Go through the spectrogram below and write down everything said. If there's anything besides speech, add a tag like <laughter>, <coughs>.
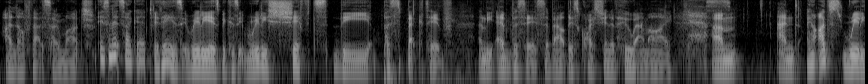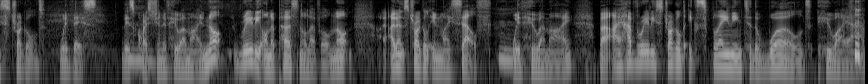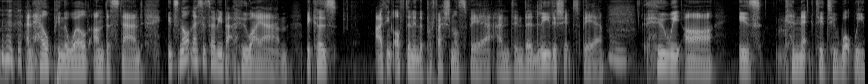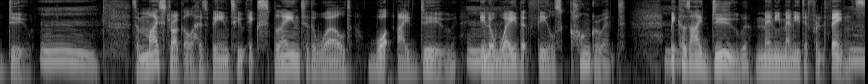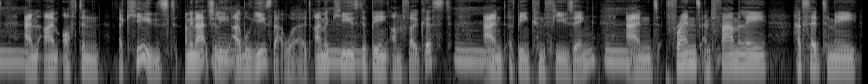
I love that so much. Isn't it so good? It is. It really is because it really shifts the perspective and the emphasis about this question of who am I. Yes. Um, and you know, I've really struggled with this this question of who am I. Not really on a personal level. Not I- don't struggle in myself hmm. with who am I, but I have really struggled explaining to the world who I am <laughs> and helping the world understand. It's not necessarily about who I am because I think often in the professional sphere and in the leadership sphere, hmm. who we are is connected to what we do. Hmm. So my struggle has been to explain to the world what I do in a way that feels congruent. Mm. Because I do many, many different things. Mm. And I'm often accused. I mean, actually, I mm. will use that word. I'm accused of being unfocused and of being confusing. And friends and family have said to me,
